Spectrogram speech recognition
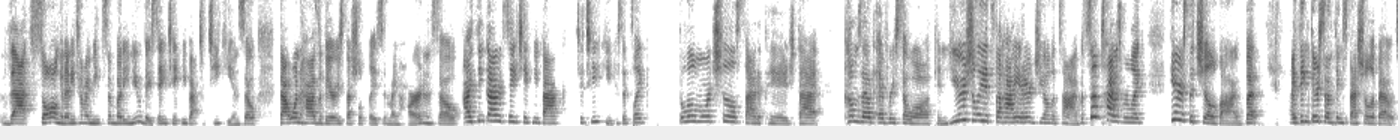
that song. And anytime I meet somebody new, they say, Take Me Back to Tiki. And so that one has a very special place in my heart. And so I think I would say, Take Me Back to Tiki because it's like the little more chill side of Paige that comes out every so often. Usually it's the high energy all the time, but sometimes we're like, here's the chill vibe. But I think there's something special about,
